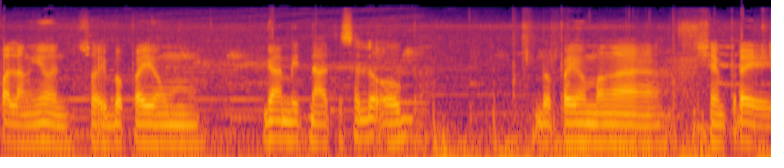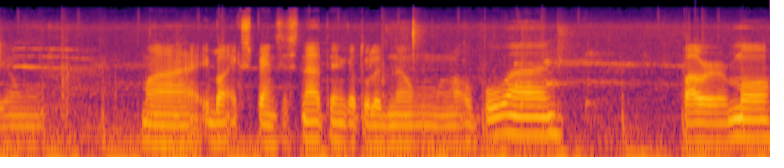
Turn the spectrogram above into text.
pa lang yon so iba pa yung gamit natin sa loob. Iba pa yung mga syempre yung mga ibang expenses natin katulad ng mga upuan power mo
